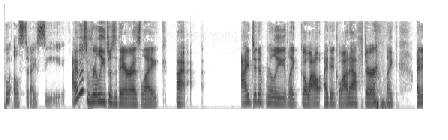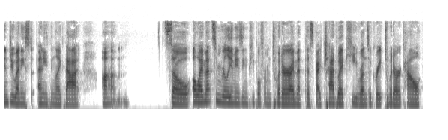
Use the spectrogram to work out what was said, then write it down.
who else did I see? I was really just there as like I I didn't really like go out. I didn't go out after. Like I didn't do any anything like that. Um so oh, I met some really amazing people from Twitter. I met this guy Chadwick. He runs a great Twitter account.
